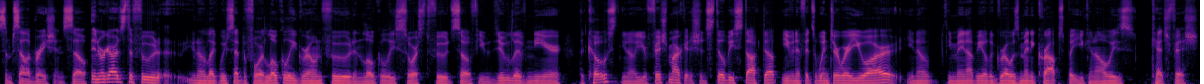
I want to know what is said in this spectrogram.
some celebrations. So in regards to food uh, you know like we've said before locally grown food and locally sourced food. So if you do live near the coast you know your fish market should still be stocked up. Even if it's winter where you are you know you may not be able to grow as many crops but you can always catch fish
